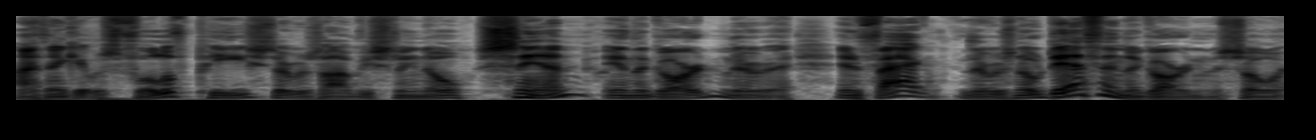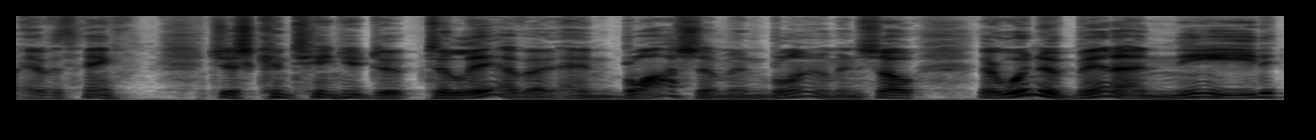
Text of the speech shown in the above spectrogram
I think it was full of peace. There was obviously no sin in the garden. There, in fact, there was no death in the garden. So everything just continued to, to live and blossom and bloom. And so there wouldn't have been a need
